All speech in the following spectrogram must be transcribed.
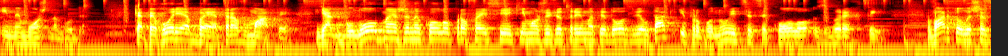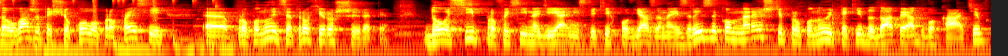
і не можна буде. Категорія Б травмати. Як було обмежене коло професій, які можуть отримати дозвіл, так і пропонується це коло зберегти. Варто лише зауважити, що коло професій е, пропонується трохи розширити. До осіб, професійна діяльність яких пов'язана із ризиком, нарешті пропонують такі додати адвокатів,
